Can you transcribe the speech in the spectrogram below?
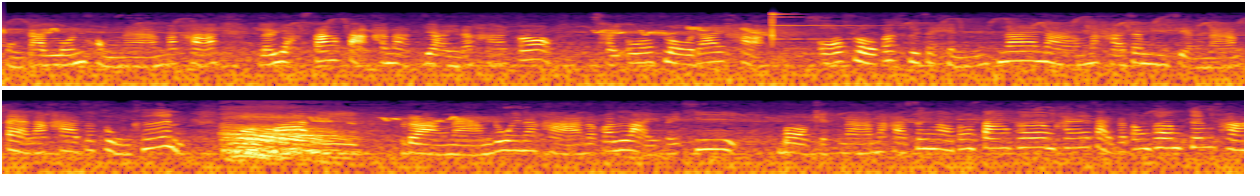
ของการล้นของน้ำนะคะ แล้วอยากสร้างสระขนาดใหญ่นะคะ ก็ใช้ Overflow ได้ค่ะ Overflow ก็คือจะเห็นหน้าน้ำนะคะ จะมีเสียงน้ำแต่ราคาจะสูงขึ้นเพราะว่ามีรางน้ำด้วยนะคะ แล้วก็ไหลไปที่บ่อเก็บน้ำนะคะ ซึ่งเราต้องสร้างเพิ่มค่าใช้จ่ายก็ต้องเพิ่มขึ้นค่ะ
